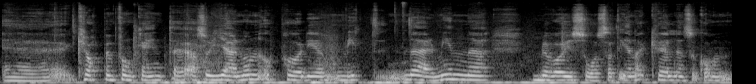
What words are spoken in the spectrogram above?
eh, kroppen funkar inte. Alltså hjärnan upphörde, mitt närminne det var ju så, så att ena kvällen så kom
